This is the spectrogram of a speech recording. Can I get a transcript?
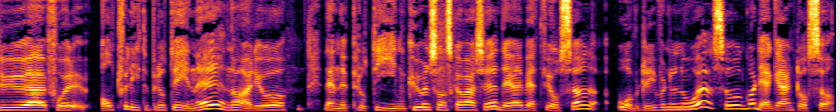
du eh, får altfor lite proteiner. Nå er det jo denne proteinkuren som skal være det vet vi også. Overdriver du noe, så går det gærent også.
